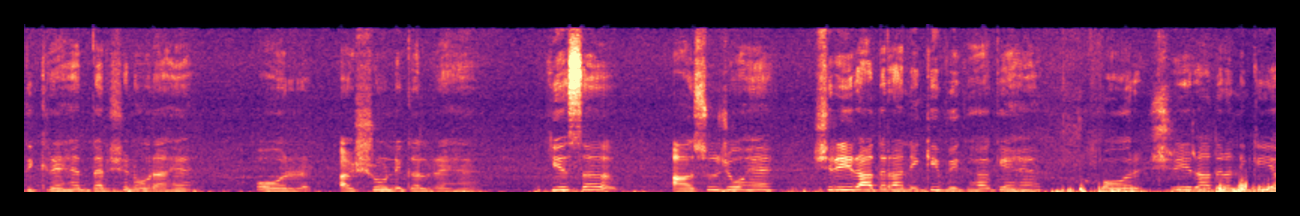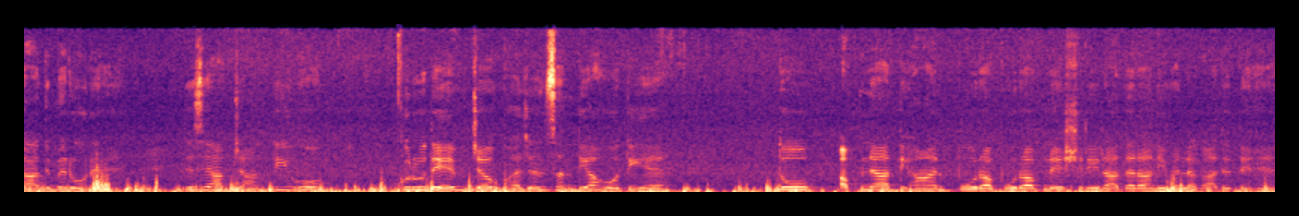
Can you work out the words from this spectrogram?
दिख रहे हैं, दर्शन हो रहा है और अश्रु निकल रहे हैं। ये सब आँसू जो हैं, श्री राधा रानी की विघा के हैं और श्री राधा रानी की याद में रो रहे हैं। जैसे आप जानती हो, गुरुदेव जब भजन संध्या होती है तो अपना ध्यान पूरा पूरा अपने श्री राधा रानी में लगा देते हैं,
